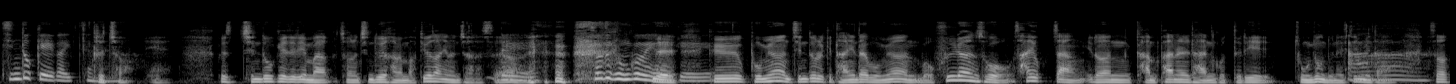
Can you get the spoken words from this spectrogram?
진돗개가 있잖아요. 그렇죠. 예. 그래서 진돗개들이 막 저는 진도에 가면 막 뛰어다니는 줄 알았어요. 네. 저도 궁금해요, 네. 이게. 그 보면 진도를 이렇게 다니다 보면 뭐 훈련소, 사육장 이런 간판을 단 곳들이 종종 눈에 띕니다. 아, 그래서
